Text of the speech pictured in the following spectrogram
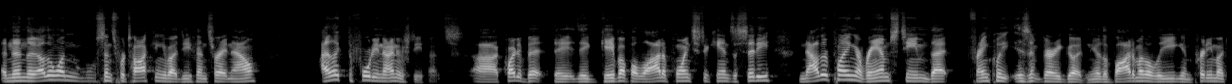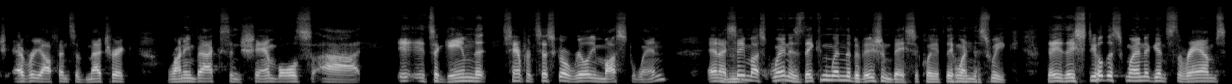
And then the other one, since we're talking about defense right now, I like the 49ers defense uh, quite a bit. They they gave up a lot of points to Kansas City. Now they're playing a Rams team that frankly isn't very good, near the bottom of the league in pretty much every offensive metric. Running backs in shambles. Uh, it, it's a game that San Francisco really must win. And mm-hmm. I say mm-hmm. must win is they can win the division basically if they win this week. They they steal this win against the Rams.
